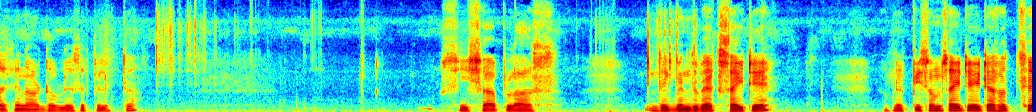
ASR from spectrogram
দেখেন আর এর প্লেটটা। সীসা প্লাস দেখবেন যে ব্যাক সাইডে আপনার পিছন সাইডে এটার হচ্ছে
